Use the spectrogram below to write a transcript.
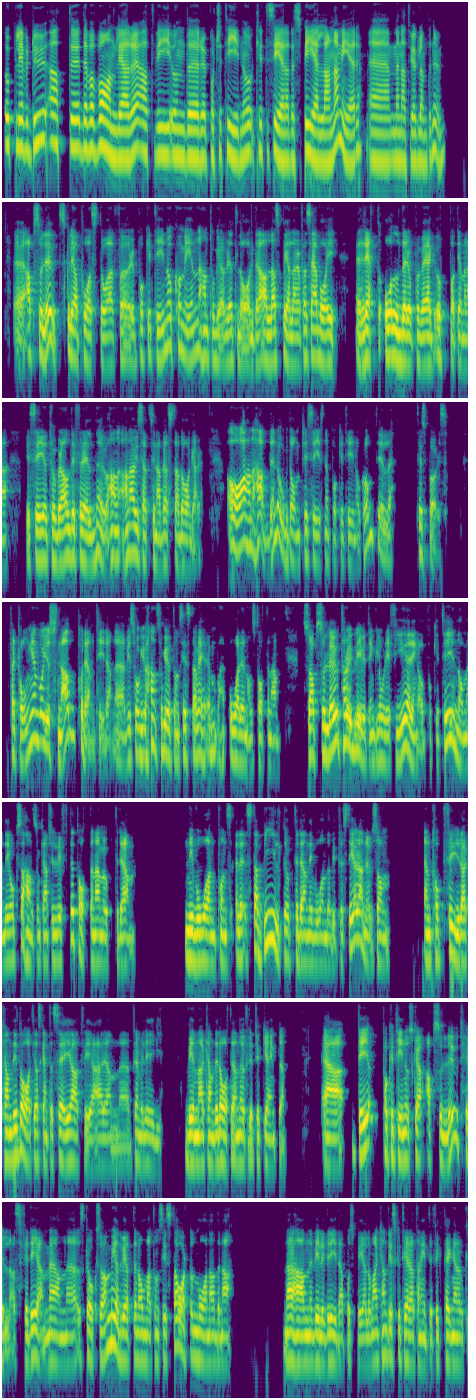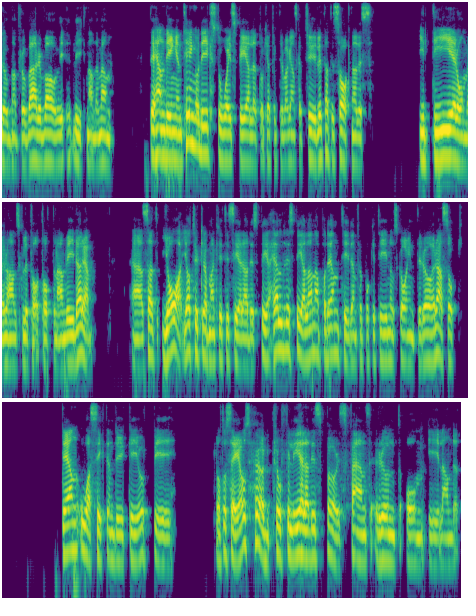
Upplever du att eh, det var vanligare att vi under Pochettino kritiserade spelarna mer, eh, men att vi har glömt det nu? Eh, absolut, skulle jag påstå. För Pochettino kom in, han tog över ett lag där alla spelare, får säga, var i rätt ålder och på väg uppåt. Jag menar, vi ser ju Tuberaldi förälder nu. Han, han har ju sett sina bästa dagar. Ja, han hade nog dem precis när Pochettino kom till, till Spurs. Fertongen var ju snabb på den tiden. Eh, vi såg ju hur han såg ut de sista åren hos Tottenham. Så absolut har det blivit en glorifiering av Pochettino, men det är också han som kanske lyfte Tottenham upp till den nivån, på en, eller stabilt upp till den nivån där vi presterar nu som en topp 4-kandidat. Jag ska inte säga att vi är en eh, Premier League-vinnarkandidat ännu, för det tycker jag inte. Eh, det, Pochettino ska absolut hyllas för det, men eh, ska också vara medveten om att de sista 18 månaderna när han ville vrida på spel och man kan diskutera att han inte fick pengar av klubben för att värva och liknande, men det hände ingenting och det gick stå i spelet och jag tyckte det var ganska tydligt att det saknades idéer om hur han skulle ta Tottenham vidare. Eh, så att ja, jag tycker att man kritiserade spe hellre spelarna på den tiden för Pochettino ska inte röras och den åsikten dyker ju upp i låt oss säga oss högprofilerade Spurs-fans runt om i landet.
